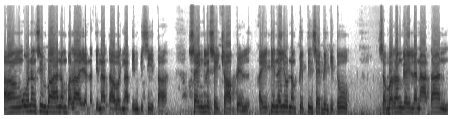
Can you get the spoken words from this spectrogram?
Ang unang simbahan ng Balayan na tinatawag natin bisita sa English Say Chapel ay tinayo ng 1572 sa Barangay Lanatan.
